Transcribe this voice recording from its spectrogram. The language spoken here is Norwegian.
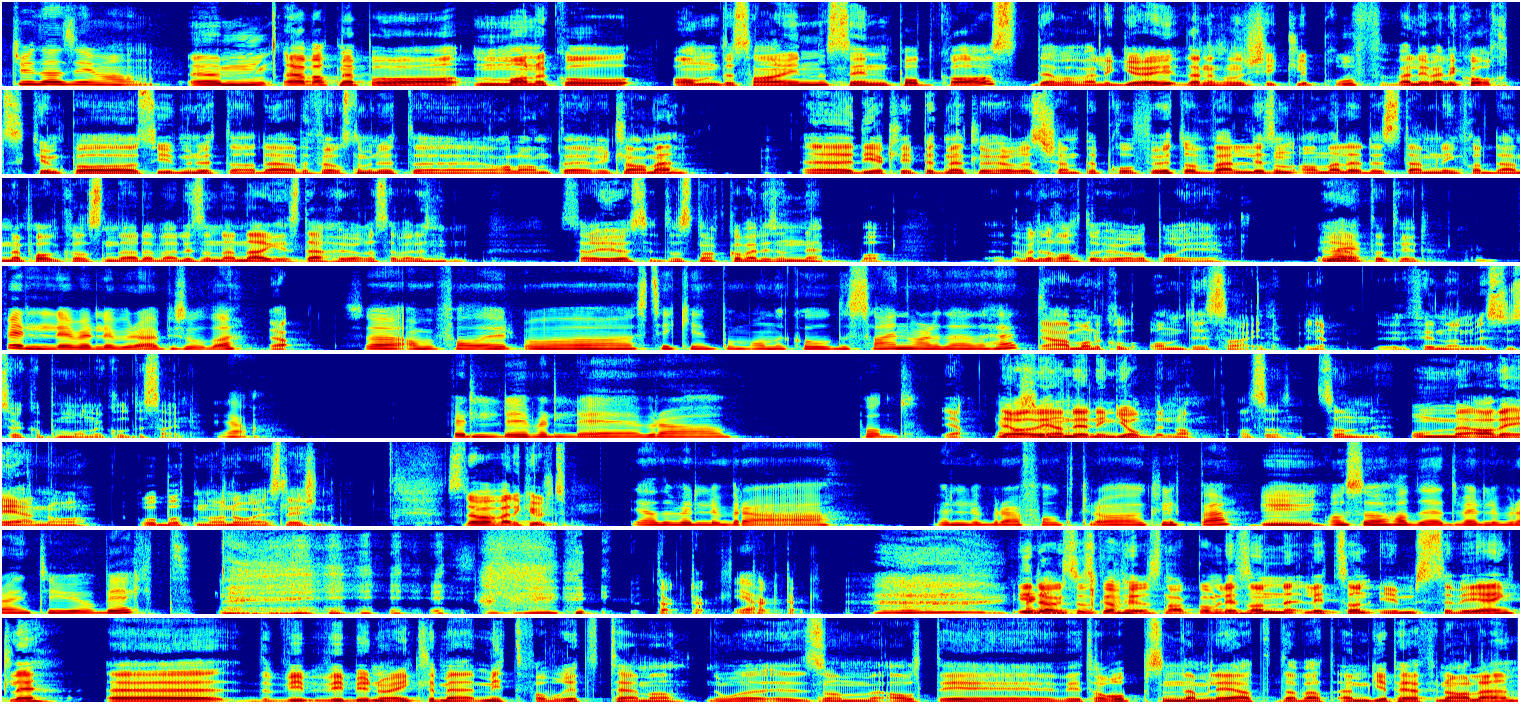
Du da, Simon? Um, jeg har vært med på Monocle on Design sin podkast. Det var veldig gøy. Den er sånn skikkelig proff. Veldig veldig kort. Kun på syv minutter, der det første minuttet halvannet er reklame. Uh, de har klippet meg til å høres kjempeproff ut, og veldig sånn annerledes stemning fra denne podkasten. Der det er veldig sånn energisk. Der høres jeg veldig sånn seriøs ut og snakker veldig sånn nedpå. Det var litt rart å høre på i, i ettertid. Veldig, veldig bra episode. Ja. Så jeg anbefaler å stikke inn på Monocle Design, var det det det het? Ja, Monocle on Design. Men ja, du finner den hvis du søker på Monocle Design. Ja. Veldig, veldig bra pod. Ja, Det var i anledning jobben, da. Altså sånn om AV1 og roboten og No Isolation. Så det var veldig kult. De hadde veldig bra, veldig bra folk til å klippe. Mm. Og så hadde jeg et veldig bra intervjuobjekt. takk, takk. Ja. takk, takk. I dag så skal vi jo snakke om litt sånn, litt sånn ymse, vi, egentlig. Uh, vi, vi begynner jo egentlig med mitt favorittema, noe eh, som alltid vi tar opp, som nemlig at det har vært MGP-finale.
